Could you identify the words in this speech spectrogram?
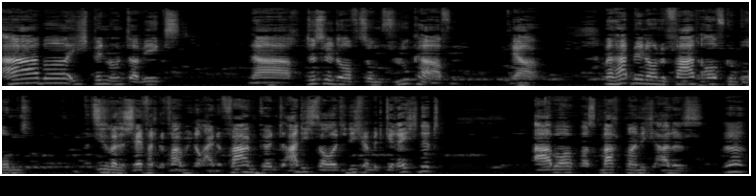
Aber ich bin unterwegs nach Düsseldorf zum Flughafen. Ja, man hat mir noch eine Fahrt aufgebrummt. Beziehungsweise der Chef hat gefragt, ob ich noch eine fahren könnte. Hatte ich zwar heute nicht mehr mit gerechnet. Aber was macht man nicht alles? Ne?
